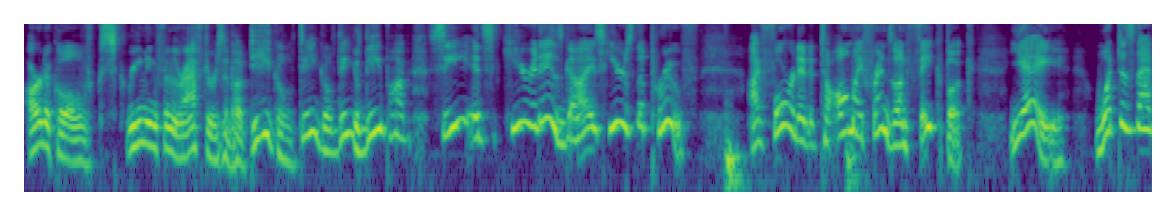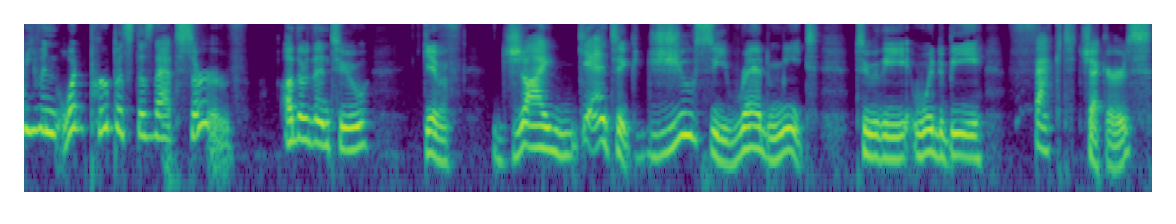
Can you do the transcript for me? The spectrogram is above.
article screaming from the rafters about Deagel, Deagel, Deagel, Depop. See, it's, here it is, guys. Here's the proof. I forwarded it to all my friends on Facebook. Yay. What does that even, what purpose does that serve? Other than to give gigantic, juicy red meat to the would be fact checkers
